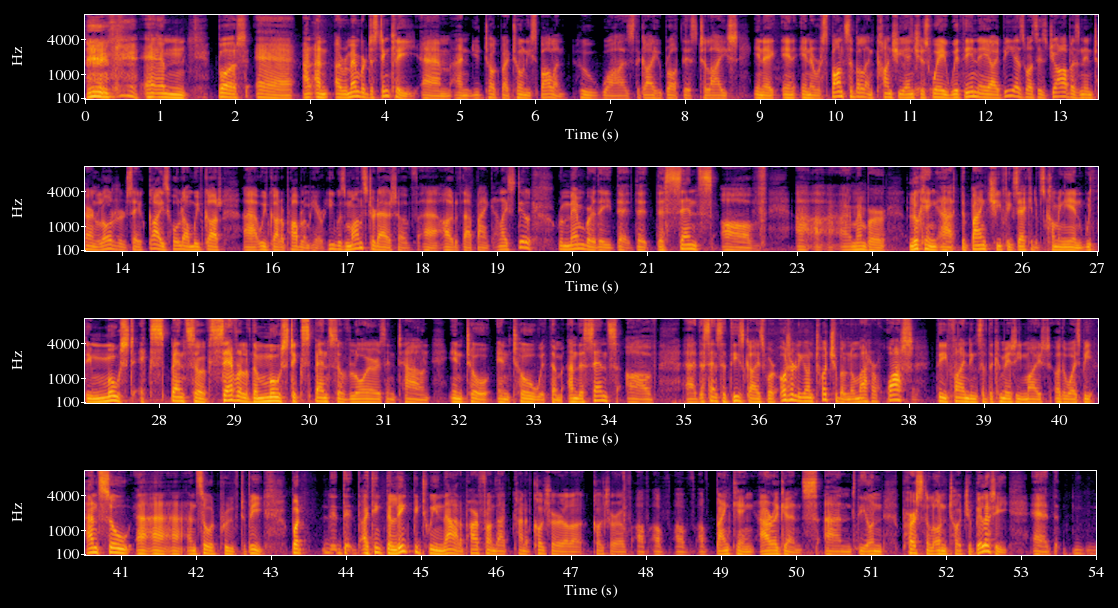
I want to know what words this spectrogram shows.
um, but uh, and, and I remember distinctly, um, and you talk about Tony Spollen, who was the guy who brought this to light in a in, in a responsible and conscientious way within AIB, as was his job as an internal auditor, to say, "Guys, hold on, we've got uh, we've got a problem here." He was monstered out of uh, out of that bank, and I still remember the the the, the sense of. Uh, I remember looking at the bank chief executives coming in with the most expensive, several of the most expensive lawyers in town in tow, in tow with them, and the sense of uh, the sense that these guys were utterly untouchable, no matter what the findings of the committee might otherwise be, and so uh, uh, uh and so it proved to be. But I think the link between that, apart from that kind of culture, uh, culture of, of, of, of, banking arrogance and the un, personal untouchability, uh, the,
